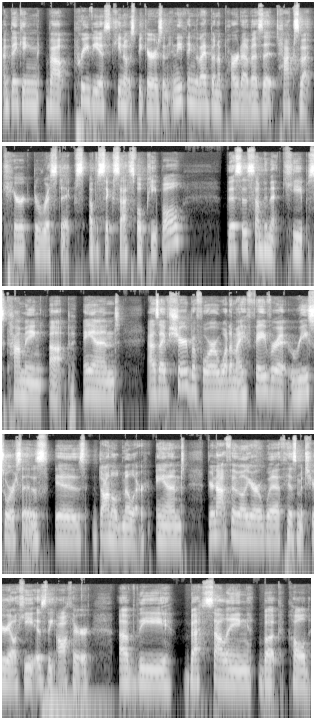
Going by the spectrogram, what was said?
I'm thinking about previous keynote speakers and anything that I've been a part of as it talks about characteristics of successful people. This is something that keeps coming up. And as I've shared before, one of my favorite resources is Donald Miller. And if you're not familiar with his material, he is the author of the best selling book called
